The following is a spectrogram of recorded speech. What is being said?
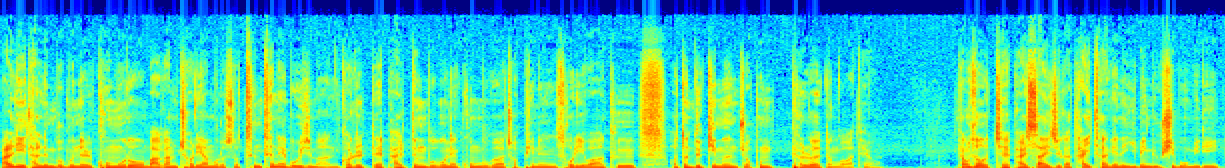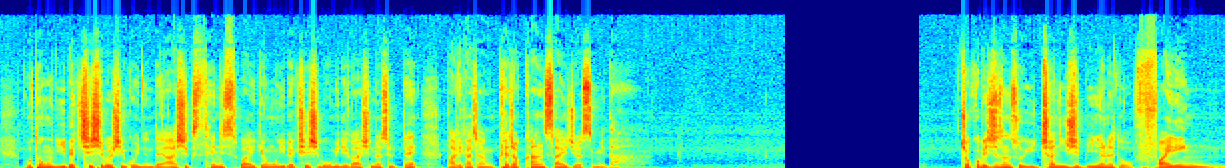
빨리 닳는 부분을 고무로 마감 처리함으로써 튼튼해 보이지만 걸을 때 발등 부분에 고무가 접히는 소리와 그 어떤 느낌은 조금 별로였던 것 같아요. 평소 제 발 사이즈가 타이트하게는 265mm, 보통은 270을 신고 있는데 아식스 테니스화의 경우 275mm가 신었을 때 발이 가장 쾌적한 사이즈였습니다. 조코비치 선수 2022년에도 파이팅!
